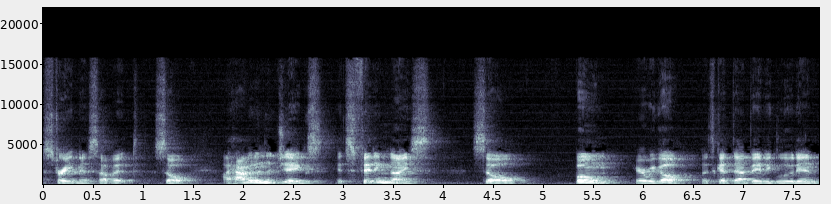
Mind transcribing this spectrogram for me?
straightness of it. So I have it in the jigs, it's fitting nice. So boom, here we go. Let's get that baby glued in.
